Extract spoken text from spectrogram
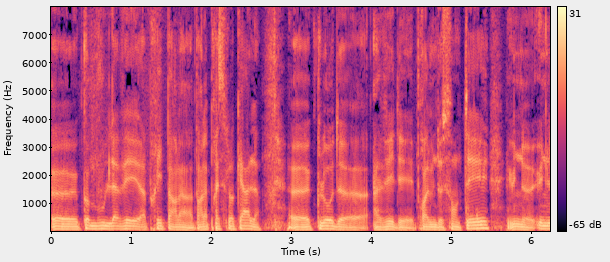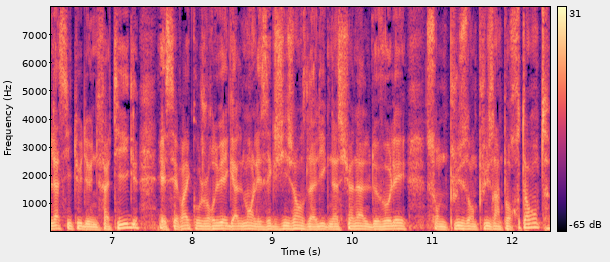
Euh, comme vous l'avez appris par la par la presse locale, Claude avait des problèmes de santé, une, une lassitude et une fatigue. Et c'est vrai qu'aujourd'hui également, les exigences de la Ligue nationale de volley sont de plus en plus importantes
